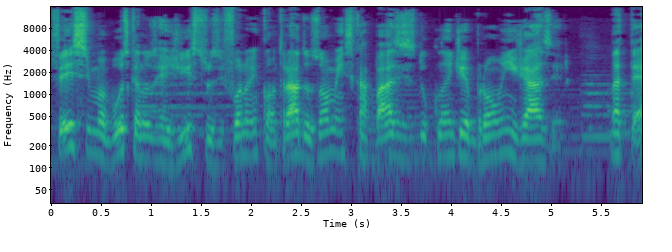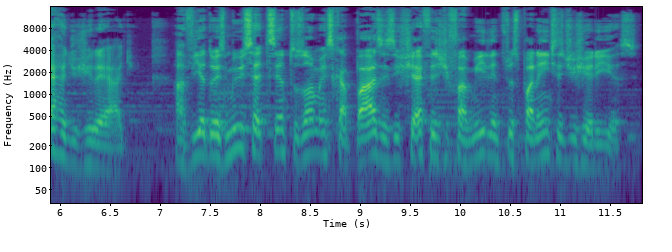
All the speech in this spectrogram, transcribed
fez-se uma busca nos registros e foram encontrados homens capazes do clã de Hebron em Jazer, na terra de Gileade. Havia 2.700 homens capazes e chefes de família entre os parentes de Gerias.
